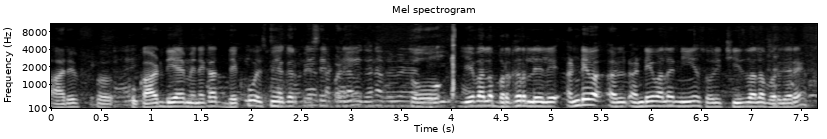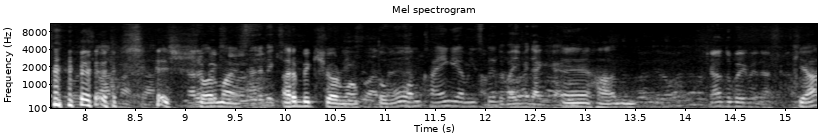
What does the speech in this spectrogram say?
आरिफ को काट दिया है मैंने कहा देखो इसमें अगर पैसे पड़े तो ये वाला बर्गर ले ले। अंडे वा, अंडे वाला नहीं है सॉरी चीज़ वाला बर्गर है। शोरमा अरबिक शोरमा। तो वो हम खाएँगे हम इस पे। दुबई में जाके हाँ। क्या दुबई में क्या?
